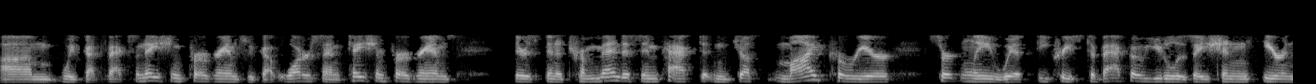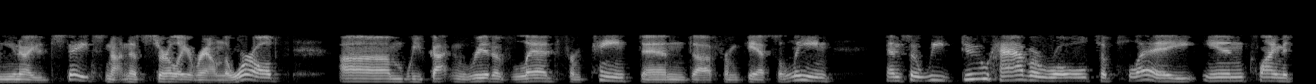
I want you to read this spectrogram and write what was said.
um, we've got vaccination programs, we've got water sanitation programs. There's been a tremendous impact in just my career, certainly with decreased tobacco utilization here in the United States, not necessarily around the world. Um, we've gotten rid of lead from paint and uh, from gasoline. And so we do have a role to play in climate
